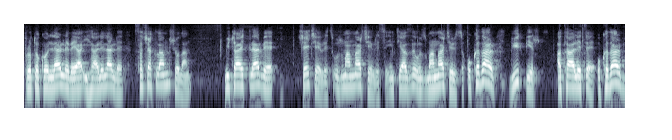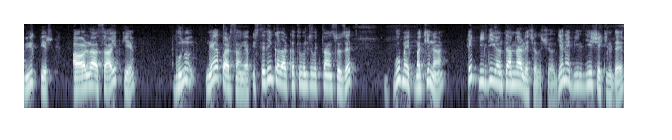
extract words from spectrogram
protokollerle veya ihalelerle saçaklanmış olan müteahhitler ve şey çevresi, uzmanlar çevresi, imtiyazlı uzmanlar çevresi o kadar büyük bir atalete, o kadar büyük bir ağırlığa sahip ki bunu ne yaparsan yap, istediğin kadar katılımcılıktan söz et. Bu makina hep bildiği yöntemlerle çalışıyor. Gene bildiği şekilde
